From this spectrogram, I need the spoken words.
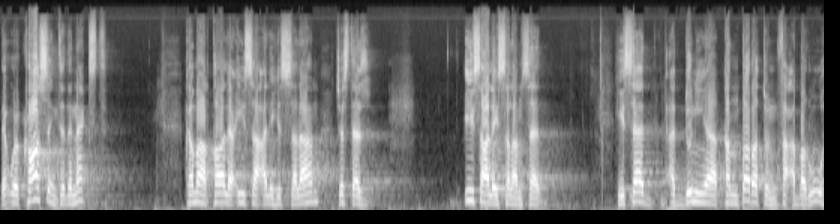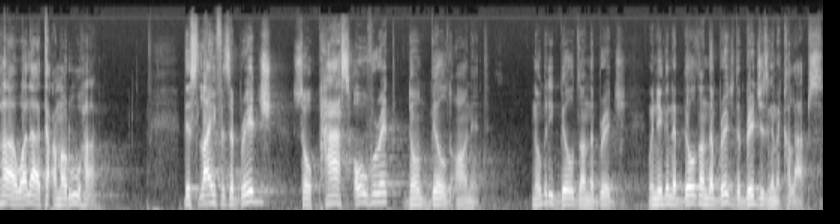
that we're crossing to the next. كما قال عيسى عليه السلام just as Isa عليه السلام said he said الدنيا قنطرة فأبروها ولا تعمروها This life is a bridge so pass over it don't build on it Nobody builds on the bridge when you're going to build on the bridge the bridge is going to collapse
